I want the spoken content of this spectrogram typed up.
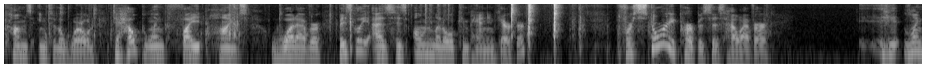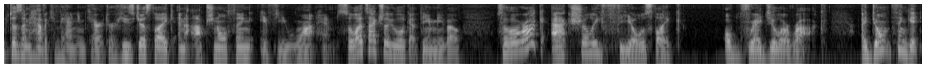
comes into the world to help Link fight, hunt, whatever, basically as his own little companion character. For story purposes, however, he, Link doesn't have a companion character. He's just like an optional thing if you want him. So let's actually look at the amiibo. So the rock actually feels like a regular rock. I don't think it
